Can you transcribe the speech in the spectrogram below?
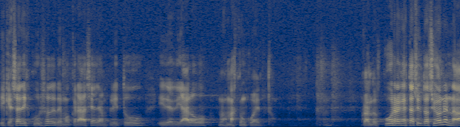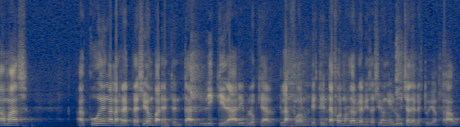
y que ese discurso de democracia, de amplitud y de diálogo no es más que un cuento. Cuando ocurren estas situaciones, nada más acuden a la represión para intentar liquidar y bloquear las distintas formas de organización y lucha del estudiantado.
